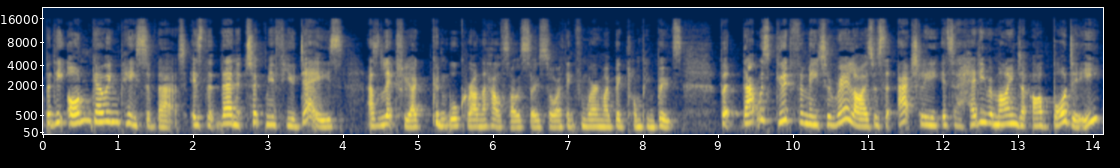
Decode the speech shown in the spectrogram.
But the ongoing piece of that is that then it took me a few days as literally I couldn't walk around the house. I was so sore, I think, from wearing my big clumping boots. But that was good for me to realize was that actually it's a heady reminder our body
